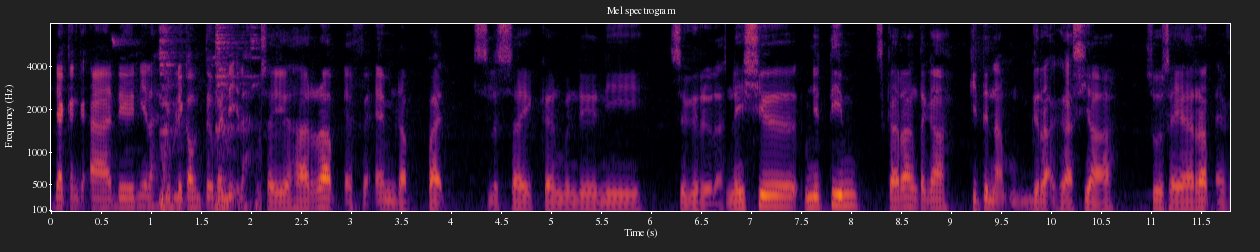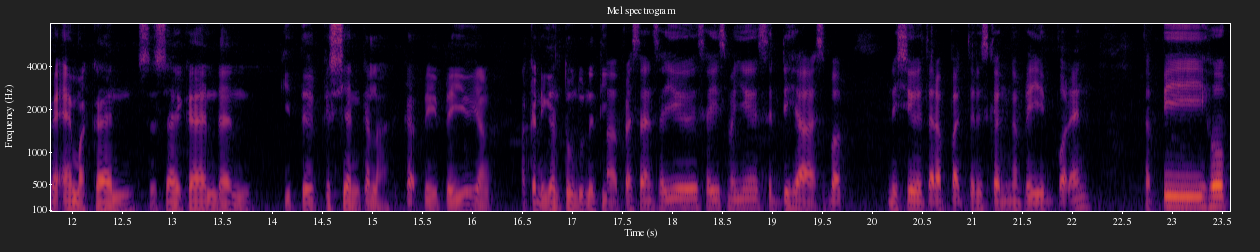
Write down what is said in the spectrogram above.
dia akan ada ni lah dia boleh counter balik lah. Saya harap FAM dapat selesaikan benda ni segeralah. Malaysia punya tim sekarang tengah kita nak gerak ke Asia. So saya harap FAM akan selesaikan dan kita kesiankanlah dekat player-player yang akan digantung tu nanti. Uh, perasaan saya, saya sebenarnya sedih lah sebab Malaysia tak dapat teruskan dengan player import kan. Tapi hope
